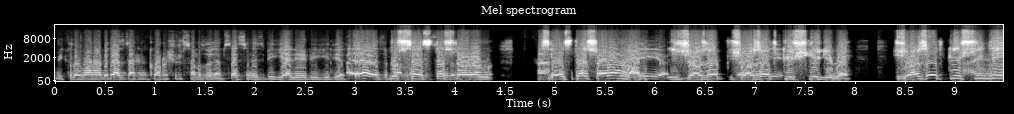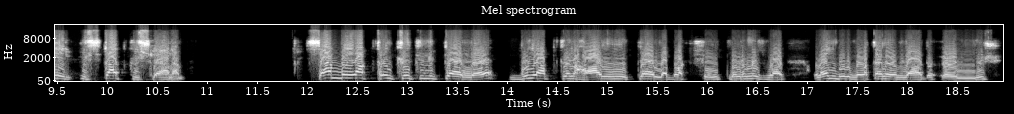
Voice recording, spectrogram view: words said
Mikrofona biraz yakın konuşursanız hocam sesiniz bir geliyor bir gidiyor. Evet bu seste sorun Ha. seste sorun var. İyi. Joseph Joseph. Güçlü gibi. Joseph Güçlü Aynen. değil, Üstad Güçlü Hanım. Sen bu yaptığın kötülüklerle, bu yaptığın hainliklerle bak şehitlerimiz var. 11 vatan evladı ölmüş.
